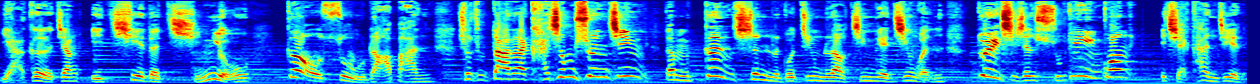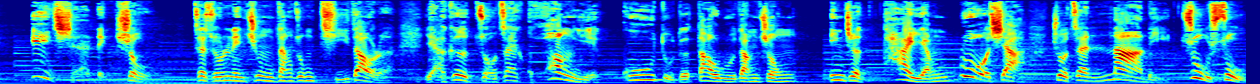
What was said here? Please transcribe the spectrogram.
雅各将一切的情由告诉拉班，求主大大开启我们圣经，让我们更深能够进入到今天的经文，对齐神属天眼光，一起来看见，一起来领受。在昨天的经文当中提到了雅各走在旷野孤独的道路当中，因着太阳落下，就在那里住宿，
